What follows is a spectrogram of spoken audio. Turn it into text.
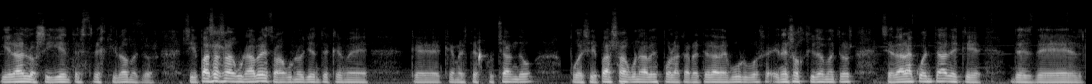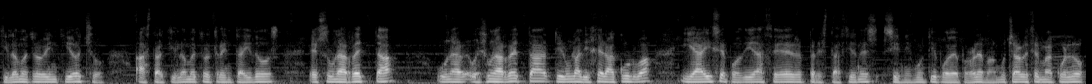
y eran los siguientes tres kilómetros. Si pasas alguna vez, o algún oyente que me, que, me esté escuchando, pues si pasa alguna vez por la carretera de Burgos, en esos kilómetros se dará cuenta de que desde el kilómetro 28 hasta el kilómetro 32 es una recta es una recta, tiene una ligera curva y ahí se podía hacer prestaciones sin ningún tipo de problema. Muchas veces me acuerdo,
